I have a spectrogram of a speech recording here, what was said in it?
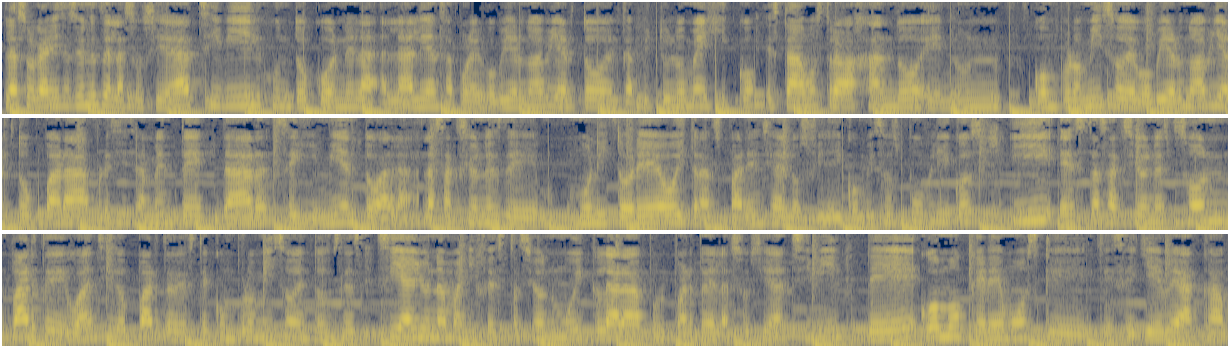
Las organizaciones de la sociedad civil junto con la, la Alianza por el Gobierno Abierto, el capítulo México, estábamos trabajando en un compromiso de gobierno abierto para precisamente dar seguimiento a la, las acciones de monitoreo y transparencia de los fideicomisos públicos y estas acciones son parte o han sido parte de este compromiso, entonces sí hay una manifestación muy clara por parte de la sociedad civil de cómo queremos que, que se lleve a cabo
